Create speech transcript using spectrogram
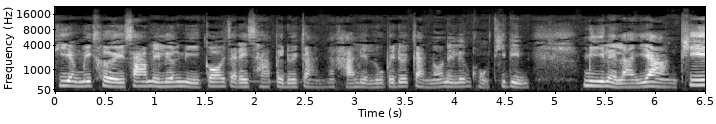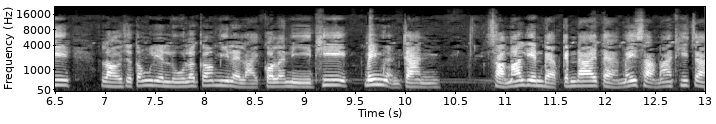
ที่ยังไม่เคยทราบในเรื่องนี้ก็จะได้ทราบไปด้วยกันนะคะ เรียนรู้ไปด้วยกันเนาะในเรื่องของที่ดินมีหลาย ๆ อย่างที่เราจะต้องเรียนรู้แล้วก็มีหลาย ๆ กรณีที่ไม่เหมือนกัน สามารถเรียนแบบกันได้ แต่ไม่สามารถที่จะ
